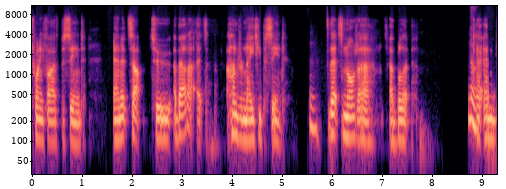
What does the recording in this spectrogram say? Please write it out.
25%, and it's up to about a, it's 180%. Hmm. That's not a, a blip. No, And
